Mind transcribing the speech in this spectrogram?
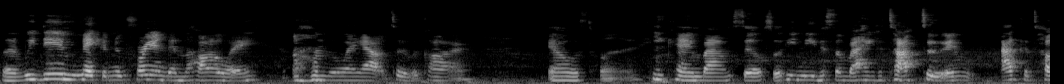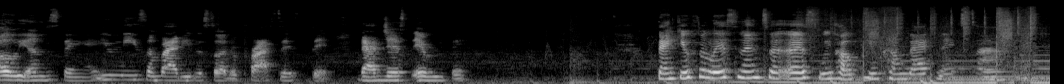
But we did make a new friend in the hallway on the way out to the car. It was fun. He came by himself, so he needed somebody to talk to, and I could totally understand. You need somebody to sort of process that, digest everything. Thank you for listening to us. We hope you come back next time.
